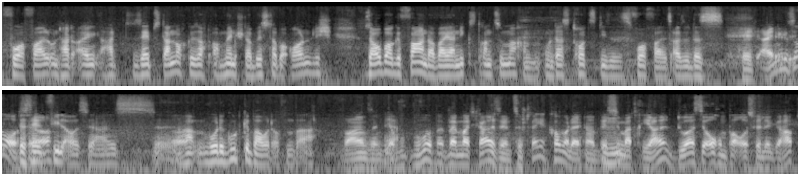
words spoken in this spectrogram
Vorfall und hat, hat selbst dann noch gesagt, ach Mensch, da bist du aber ordentlich sauber gefahren, da war ja nichts dran zu machen. Und das trotz dieses Vorfalls. Also das, Hält einiges aus. das ja. hält viel aus, ja. Das äh, Ja. wurde gut gebaut offenbar. Wahnsinn. Ja. Ja. wo wir bei- beim Material sind. Zur Strecke kommen wir gleich noch ein bisschen Material. Du hast ja auch ein paar Ausfälle gehabt.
